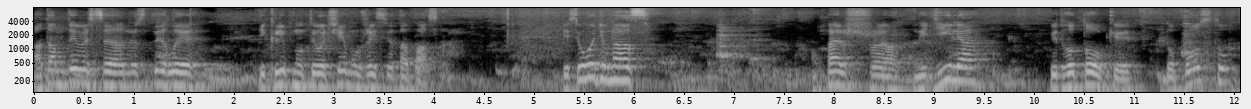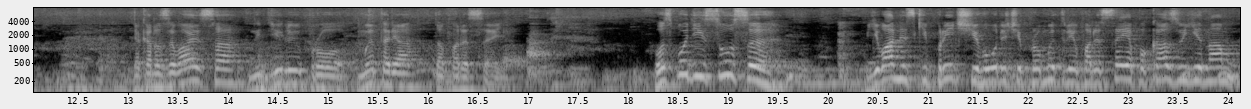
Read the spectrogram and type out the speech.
А там дивишся, не встигли і кліпнути очима вже й свята Пасха. І сьогодні в нас перша неділя підготовки до посту, яка називається неділею про митаря та фарисея. Господь Ісус е, в євангельській притчі, говорячи про Митрія Фарисея, показує нам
